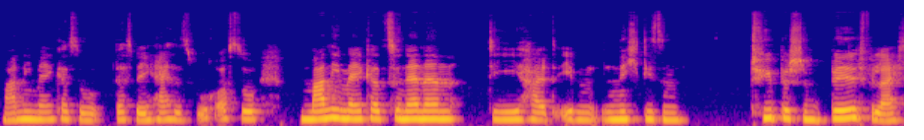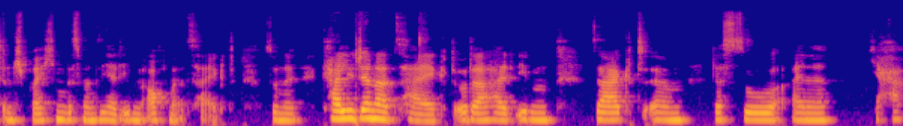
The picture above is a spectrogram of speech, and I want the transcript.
Moneymaker, so deswegen heißt das Buch auch so, Moneymaker zu nennen, die halt eben nicht diesem typischen Bild vielleicht entsprechen, dass man sie halt eben auch mal zeigt. So eine Kylie Jenner zeigt oder halt eben sagt, ähm, dass so eine, ja,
